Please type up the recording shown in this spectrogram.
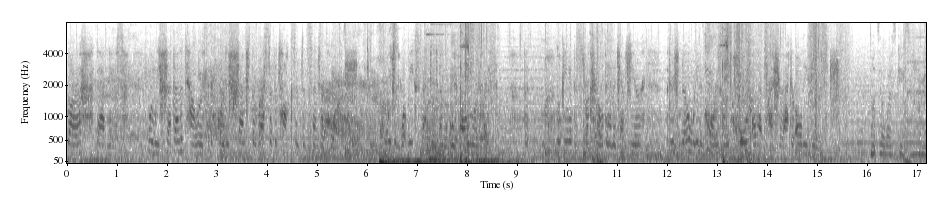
Lara, bad news. When we shut down the towers, it's going to shunt the rest of the toxin to the central core. Which is what we expected, and we'll get it all in one place. But looking at the structural damage out here, there's no way the core is going to hold all that pressure after all these years. What's our worst case scenario?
